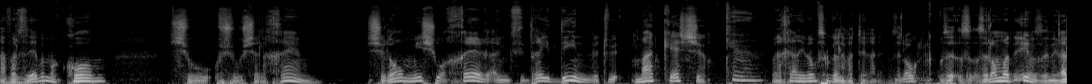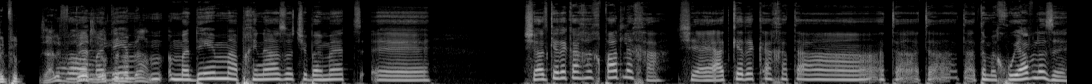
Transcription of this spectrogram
אבל זה יהיה במקום שהוא, שהוא שלכם, שלא מישהו אחר עם סדרי דין, ות... מה הקשר? כן. ולכן אני לא מסוגל לוותר עליהם. זה לא, זה, זה, זה לא מדהים, זה נראה לי פשוט, זה א' ב', לא, להיות מדהים, בן אדם. מדהים מהבחינה הזאת שבאמת, אה, שעד כדי כך אכפת לך, שעד כדי כך אתה, אתה, אתה, אתה, אתה מחויב לזה.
